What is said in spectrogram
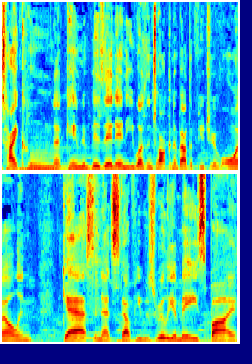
tycoon that came to visit, and he wasn't talking about the future of oil and gas and that stuff. He was really amazed by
